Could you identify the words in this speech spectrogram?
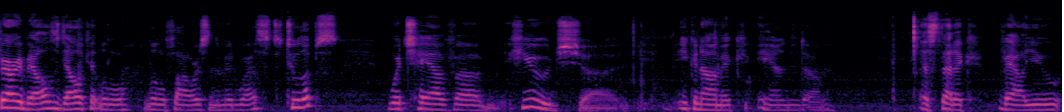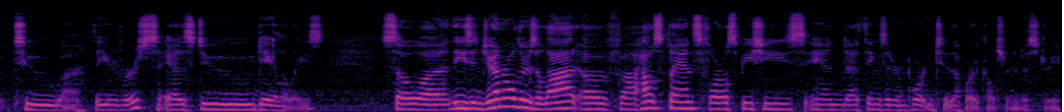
Fairy bells, delicate little little flowers in the Midwest. Tulips, which have uh, huge economic and um, aesthetic value to uh, the universe, as do daylilies. So uh, these in general, there's a lot of uh, houseplants, floral species, and uh, things that are important to the horticulture industry.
